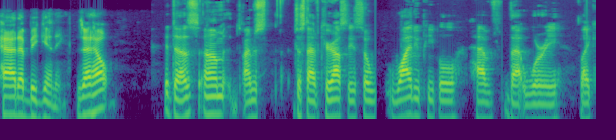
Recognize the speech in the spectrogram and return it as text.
had a beginning. Does that help? It does. Um, I'm just just out of curiosity. So, why do people have that worry? Like,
